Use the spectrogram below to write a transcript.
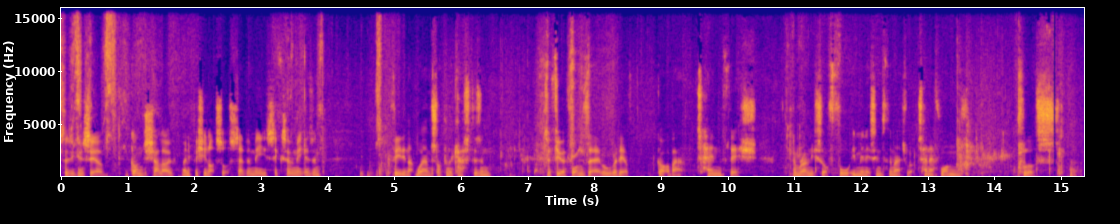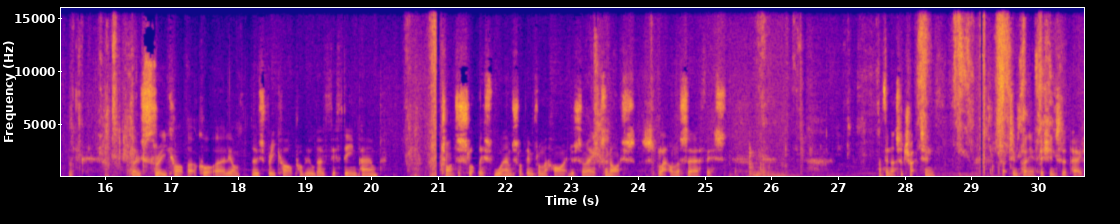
So as you can see, I've gone shallow, I'm only fishing like sort of seven metres, six, seven metres, and feeding that worm slop in the casters. And there's a few F1s there already. I've got about 10 fish, and we're only sort of 40 minutes into the match. We've got 10 F1s plus those three carp that I caught early on. Those three carp probably will go 15 pound. Trying to slop this worm slop in from the height, just so it makes a nice splat on the surface. I think that's attracting attracting plenty of fish into the peg.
